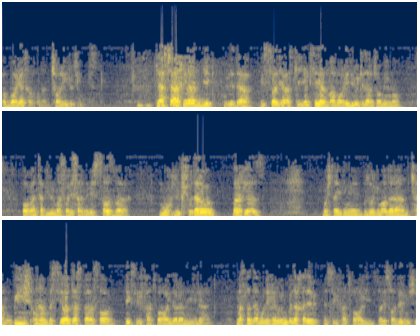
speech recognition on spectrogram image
و باید حل کنن. چاره جز این نیست. گرچه اخیرا یک حدود ده 20 سالی هست که یک سری از مواردی رو که در جامعه ما واقعا تبدیل به مسائل سرنوشت ساز و مهلک شده رو برخی از مشتهدین بزرگ ما دارند. کم و بیش آن هم بسیار دست به اصا یک سری فتواهایی دارن میدن. مثلا در مورد هروئین بالاخره مثل فتواهایی داره صادر میشه.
